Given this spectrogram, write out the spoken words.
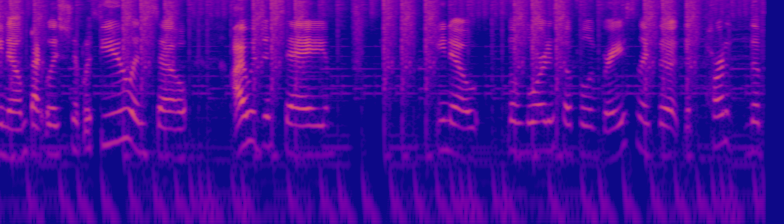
you know that relationship with you and so i would just say you know the lord is so full of grace like the the part of the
